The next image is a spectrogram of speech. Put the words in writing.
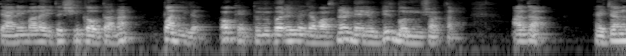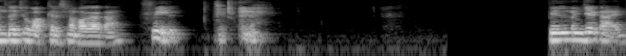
त्याने मला इथं शिकवताना पाहिलं. ओके तुम्ही बरेच त्याच्यापासून डेरिव्हेटिव्ह बनवू शकता. आता ह्याच्यानंतरची वाक्यरचना बघा काय? फील फील म्हणजे काय?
